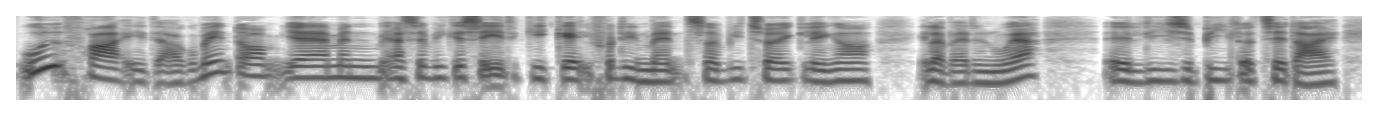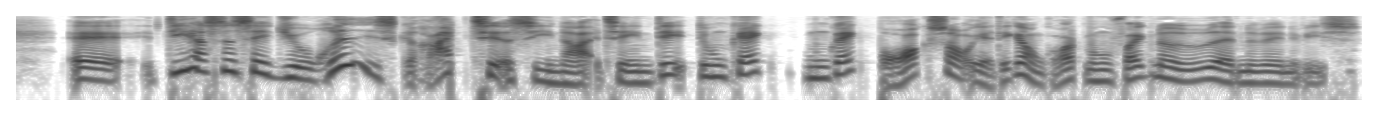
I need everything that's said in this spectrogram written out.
ud fra et argument om, ja, men altså, vi kan se, at det gik galt for din mand, så vi tør ikke længere, eller hvad det nu er, øh, lease biler til dig. Øh, de har sådan set juridisk ret til at sige nej til hende. Det, hun, kan ikke, hun kan ikke brokse over, ja, det kan hun godt, men hun får ikke noget ud af det nødvendigvis.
